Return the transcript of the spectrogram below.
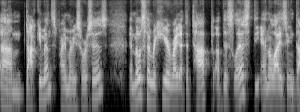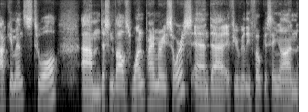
um, documents, primary sources, and most of them are here right at the top of this list. The Analyzing Documents tool um, just involves one primary source, and uh, if you're really focusing on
